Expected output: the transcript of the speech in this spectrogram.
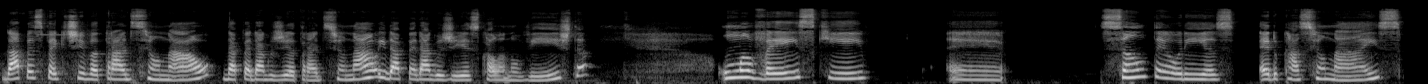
da perspectiva tradicional, da pedagogia tradicional e da pedagogia escola novista, uma vez que é, são teorias educacionais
